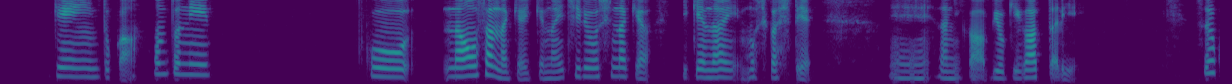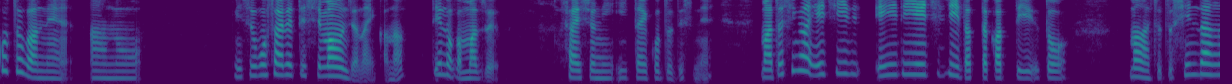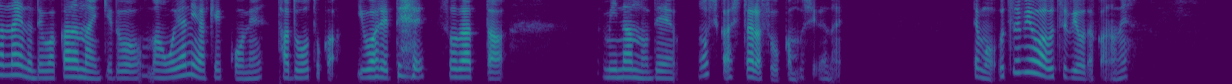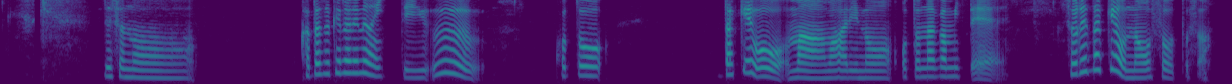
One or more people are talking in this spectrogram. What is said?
原因とか、本当に、こう、治さなきゃいけない、治療しなきゃいけない、もしかして、えー、何か病気があったり、そういうことがね、あの、見過ごされてしまうんじゃないかなっていうのがまず最初に言いたいことですね。まあ私が ADHD だったかっていうと、まあちょっと診断がないのでわからないけど、まあ親には結構ね、多動とか言われて 育った身なので、もしかしたらそうかもしれない。でも、うつ病はうつ病だからね。で、その、片付けられないっていうことだけを、まあ、周りの大人が見て、それだけを直そうとさ、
